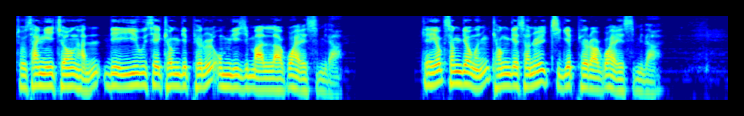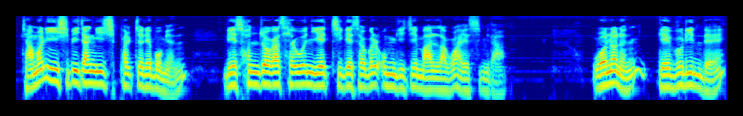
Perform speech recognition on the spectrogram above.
조상이 정한 네 이웃의 경계표를 옮기지 말라고 하였습니다. 개혁 성경은 경계선을 지계표라고 하였습니다. 잠언 22장 28절에 보면 네 선조가 세운 옛 지계석을 옮기지 말라고 하였습니다. 원어는 개불인데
